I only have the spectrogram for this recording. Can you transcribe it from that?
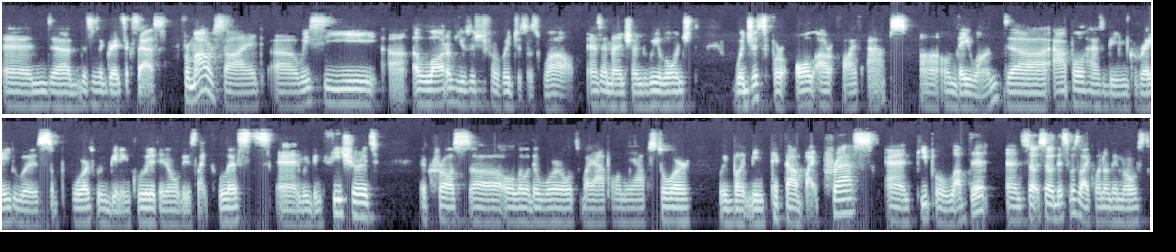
And uh, this is a great success. From our side, uh, we see uh, a lot of usage for widgets as well. As I mentioned, we launched widgets for all our five apps uh, on day one. The Apple has been great with support. We've been included in all these like lists, and we've been featured across uh, all over the world by Apple on the App Store. We've been picked up by press, and people loved it and so so this was like one of the most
